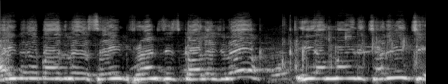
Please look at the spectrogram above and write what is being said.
హైదరాబాద్లో సెయింట్ ఫ్రాన్సిస్ కాలేజ్లో ఈ అమ్మాయిని చదివించి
